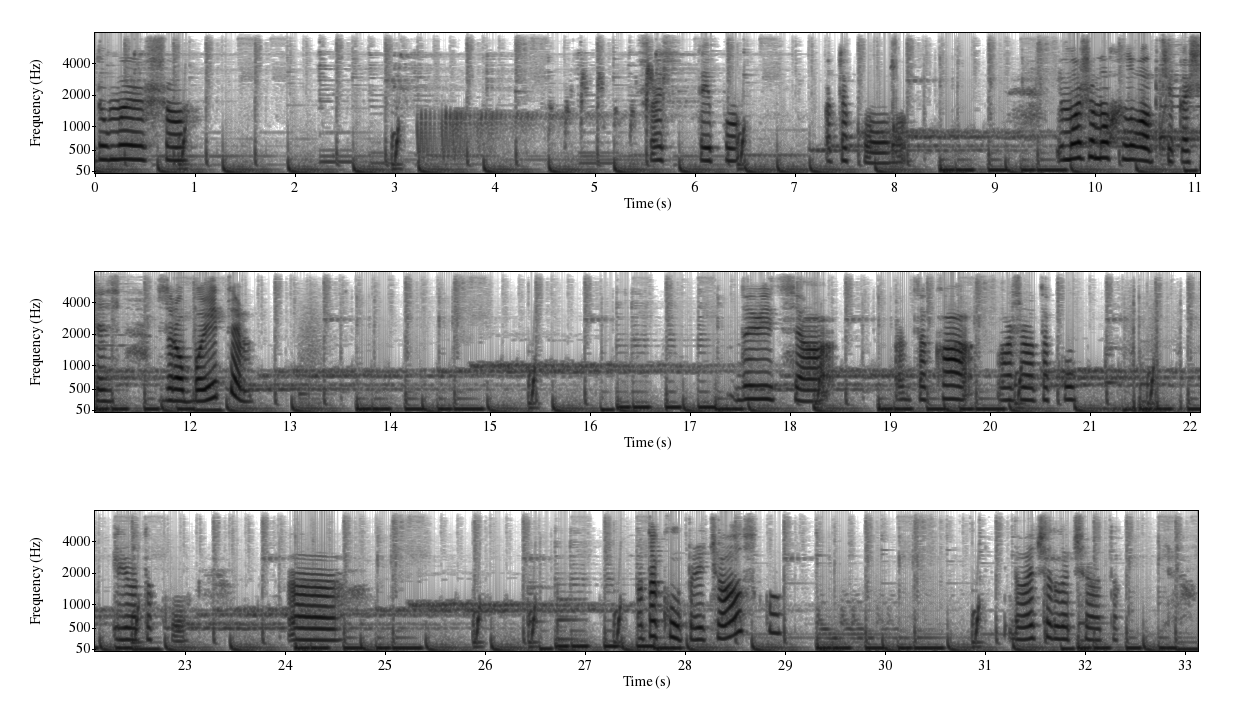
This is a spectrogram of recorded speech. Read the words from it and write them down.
Думаю, що щось типу отакого. І можемо хлопчика ще зробити. Дивіться, така, може отаку. Или отаку. Е, отаку прическу. Давайте лучше отак.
